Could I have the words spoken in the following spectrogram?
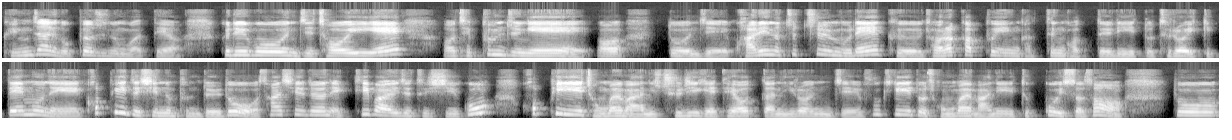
굉장히 높여주는 것 같아요. 그리고 이제 저희의 어, 제품 중에 어, 또 이제 과리너 추출물에 그 결합 카페인 같은 것들이 또 들어있기 때문에 커피 드시는 분들도 사실은 액티바이즈 드시고 커피 정말 많이 줄이게 되었다는 이런 이제 후기도 정말 많이 듣고 있어서 또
